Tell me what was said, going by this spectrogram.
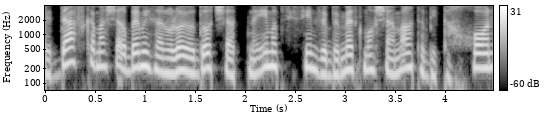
ודווקא מה שהרבה מאיתנו לא יודעות שהתנאים הבסיסיים זה באמת, כמו שאמרת, ביטחון,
